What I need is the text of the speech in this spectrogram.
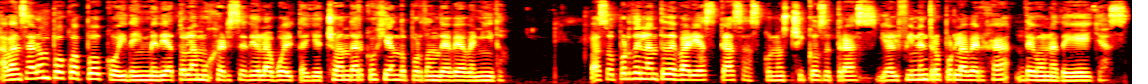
Avanzaron poco a poco y de inmediato la mujer se dio la vuelta y echó a andar cojeando por donde había venido. Pasó por delante de varias casas, con los chicos detrás, y al fin entró por la verja de una de ellas.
